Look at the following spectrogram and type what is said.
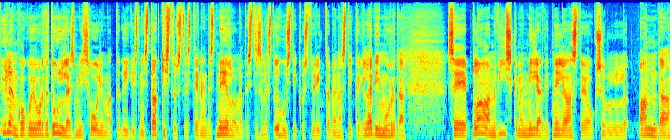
ülemkogu juurde tulles, mis hoolimata kõigist neist takistustest ja nendest meeleoludest ja sellest õhustikust üritab ennast ikkagi läbi murda, see plaan viiskümmend miljardit nelja aasta jooksul anda,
